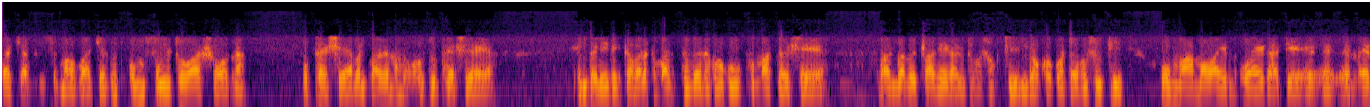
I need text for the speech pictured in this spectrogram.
bajabulise mawubatshela ukuthi umfowethu owashona uphesheya abantu babemazi ukuthi uphesheya impeleni igaba lakhe baliphelele kokuphi umaphesheya. Abantu babexakeka ukuthi kusho ukuthini lokho kodwa kusho ukuthi umama wayekade e, e,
